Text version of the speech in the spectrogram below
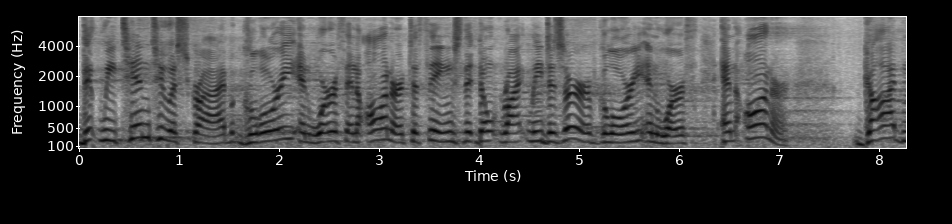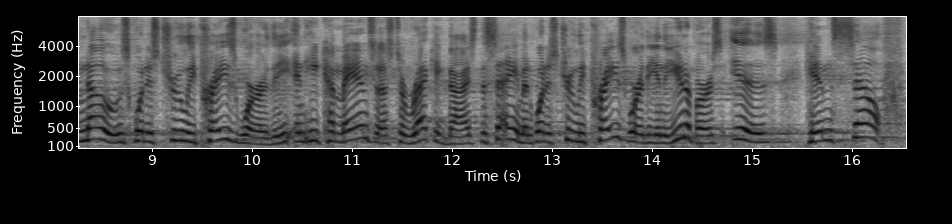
That we tend to ascribe glory and worth and honor to things that don't rightly deserve glory and worth and honor. God knows what is truly praiseworthy, and He commands us to recognize the same. And what is truly praiseworthy in the universe is Himself.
